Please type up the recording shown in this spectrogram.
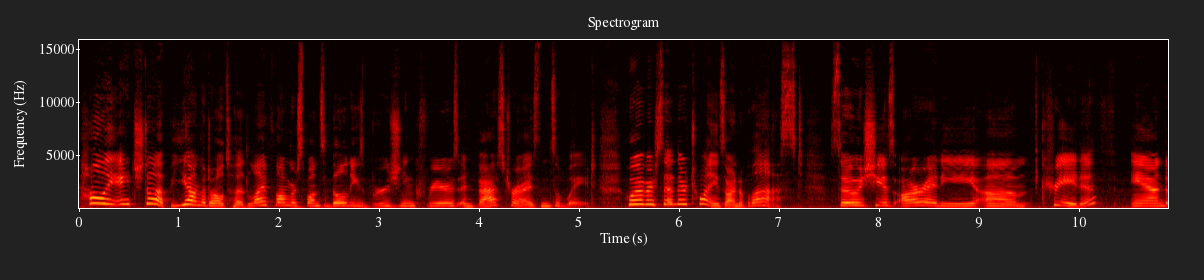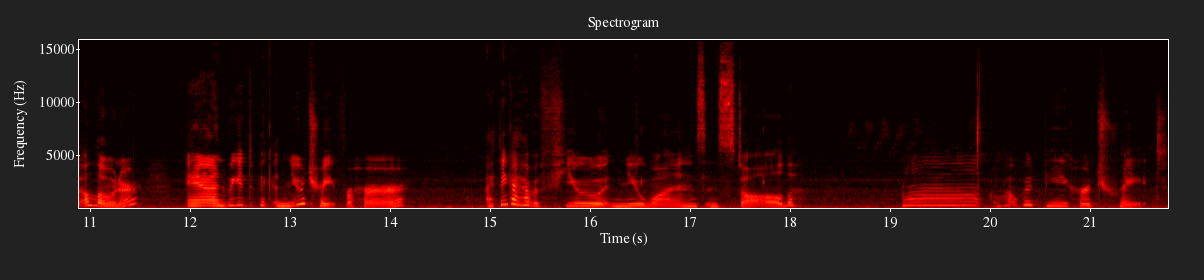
Holly aged up, young adulthood, lifelong responsibilities, burgeoning careers, and vast horizons await. Whoever said their 20s aren't a blast. So she is already um, creative and a loner, and we get to pick a new trait for her. I think I have a few new ones installed. Mm, what would be her trait?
